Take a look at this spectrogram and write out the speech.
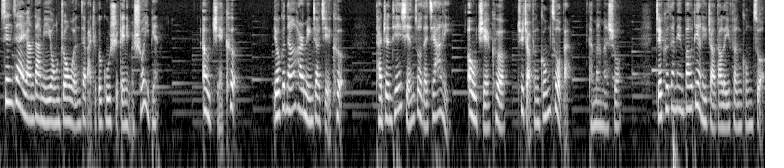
现在让大米用中文再把这个故事给你们说一遍。哦，杰克， 有个男孩名叫杰克，他整天闲坐在家里。哦，杰克，去找份工作吧。他妈妈说。杰克在面包店里找到了一份工作，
